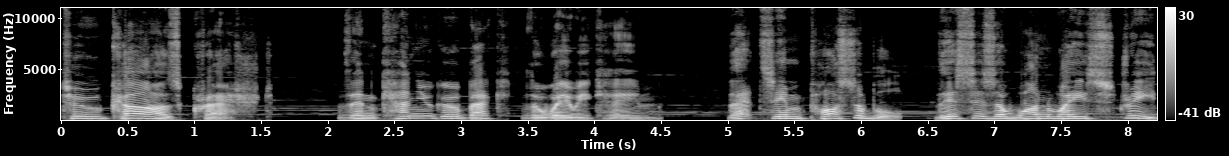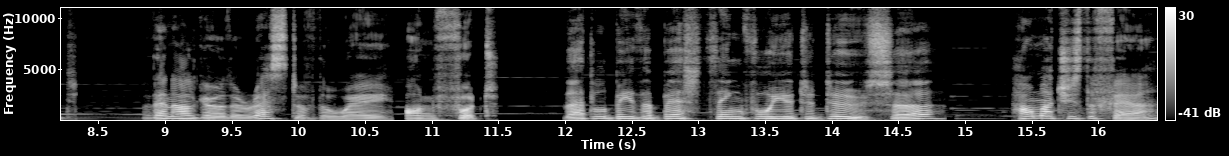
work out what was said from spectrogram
Two cars crashed. Then can you go back the way we came? That's impossible. This is a one-way street. Then I'll go the rest of the way on foot. That'll be the best thing for you to do, sir. How much is the fare?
